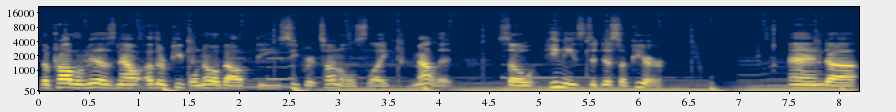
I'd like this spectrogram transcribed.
the problem is now other people know about the secret tunnels like Mallet, so he needs to disappear. And uh,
